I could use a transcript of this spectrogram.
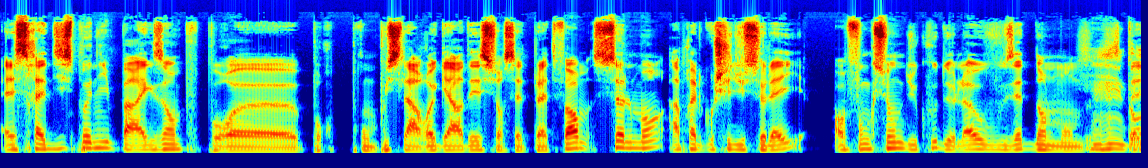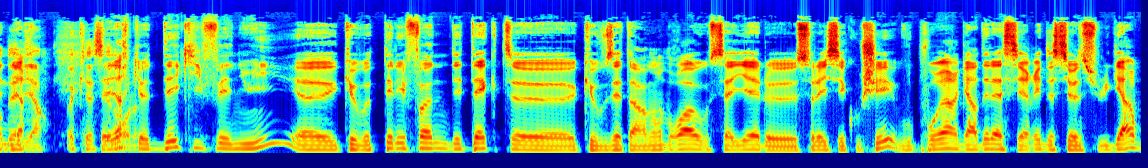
elle serait disponible, par exemple, pour, euh, pour qu'on puisse la regarder sur cette plateforme seulement après le coucher du soleil, en fonction du coup de là où vous êtes dans le monde. Bon C'est-à-dire que dès qu'il fait nuit, euh, que votre téléphone détecte euh, que vous êtes à un endroit où ça y est, le soleil s'est couché, vous pourrez regarder la série de Steven Spielberg.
